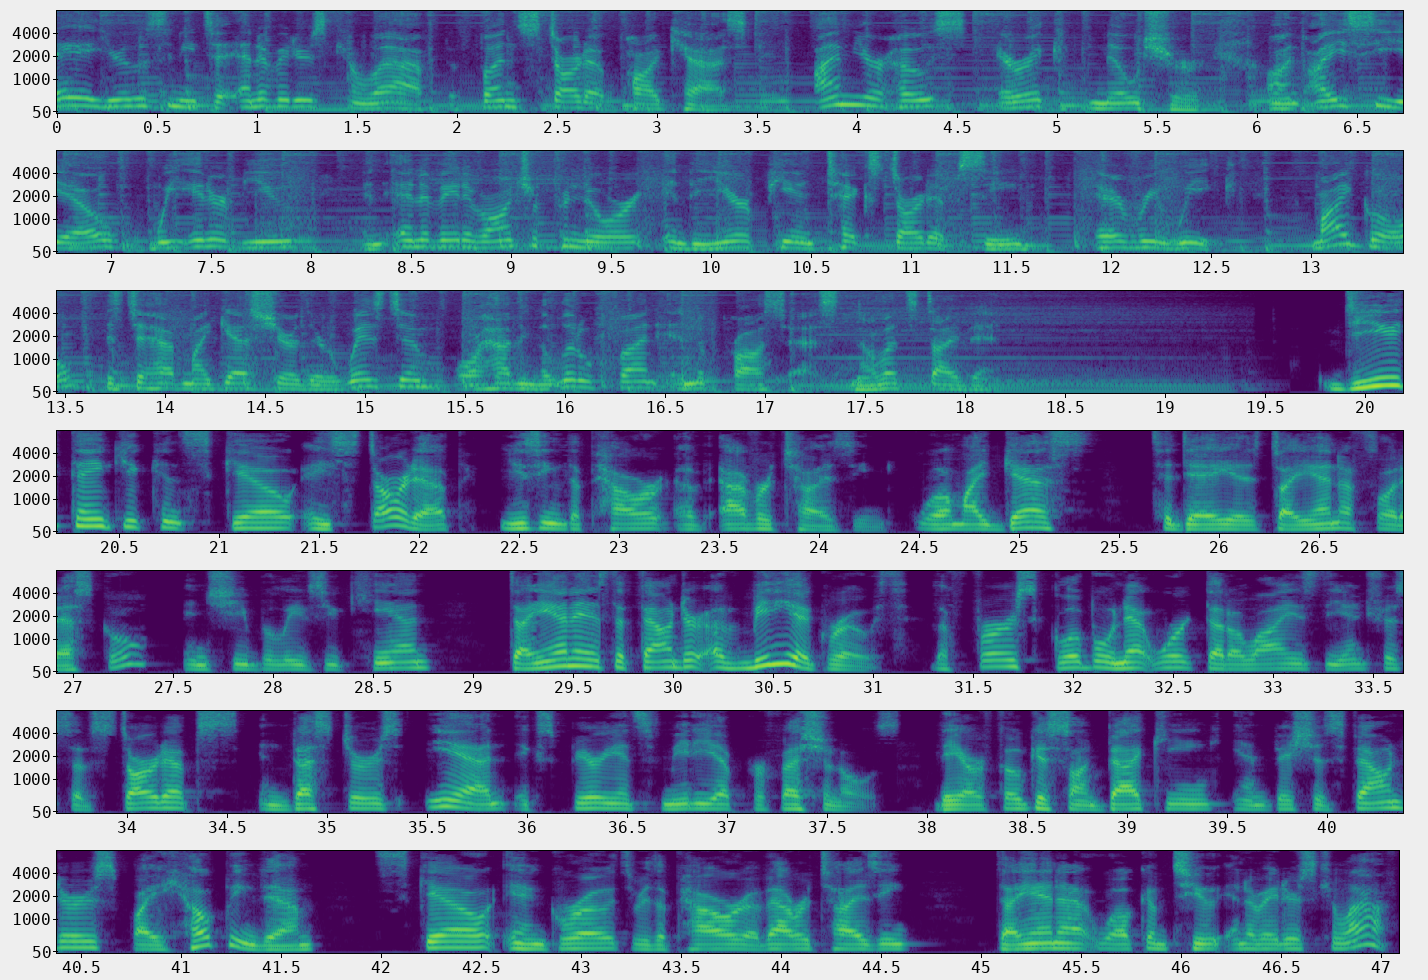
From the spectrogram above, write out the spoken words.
Hey, you're listening to Innovators Can Laugh, the fun startup podcast. I'm your host, Eric Melcher. On ICL, we interview an innovative entrepreneur in the European tech startup scene every week. My goal is to have my guests share their wisdom while having a little fun in the process. Now, let's dive in. Do you think you can scale a startup using the power of advertising? Well, my guest today is Diana Florescu, and she believes you can. Diana is the founder of Media Growth, the first global network that aligns the interests of startups, investors, and experienced media professionals. They are focused on backing ambitious founders by helping them scale and grow through the power of advertising. Diana, welcome to Innovators Can Laugh.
